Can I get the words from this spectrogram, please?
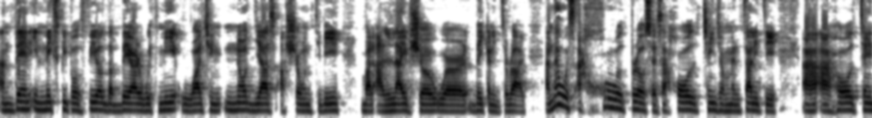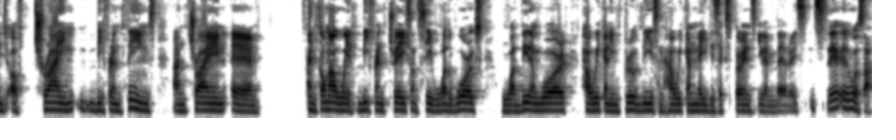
and then it makes people feel that they are with me watching not just a show on TV, but a live show where they can interact. And that was a whole process, a whole change of mentality uh, a whole change of trying different things and trying um, and come up with different tricks and see what works, what didn't work, how we can improve this, and how we can make this experience even better. It's, it's it was a,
